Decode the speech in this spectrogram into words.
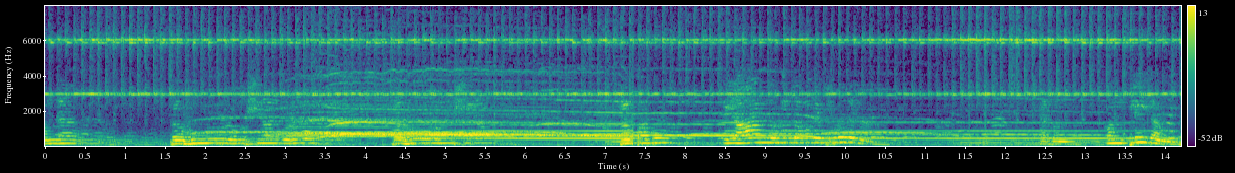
আমরা প্রভুর অনুশীলন করব। প্রভুর অনুশীলন। পাবো এই আনন্দ কিন্তু আমাদের ফুরবে না। এখন কমপ্লিট আনন্দ।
